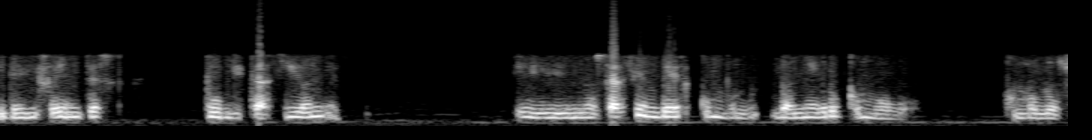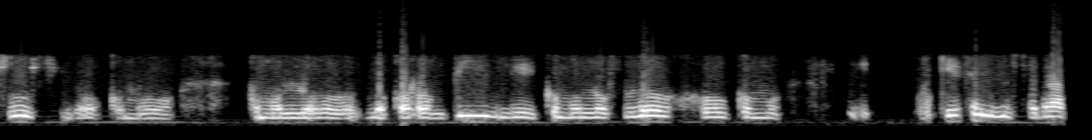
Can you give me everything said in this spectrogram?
y de diferentes publicaciones eh, nos hacen ver como lo negro como como lo sucio, como como lo, lo corrompible, como lo flojo, como eh, porque es en donde se va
